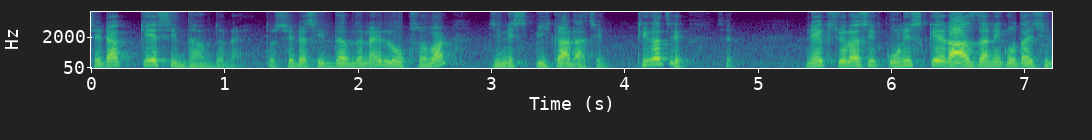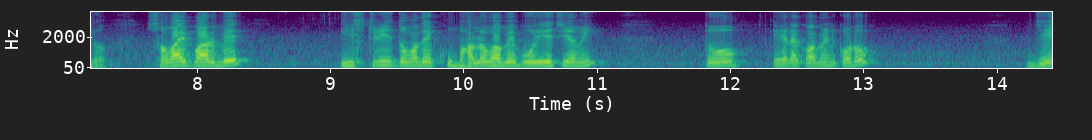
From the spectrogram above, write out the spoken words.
সেটা কে সিদ্ধান্ত নেয়? তো সেটা সিদ্ধান্ত নেয় লোকসভার যিনি স্পিকার আছেন, ঠিক আছে? নেক্সট চলে আসি, কনিষ্কের রাজধানী কোথায় ছিল? সবাই পারবে? হিস্ট্রি তোমাদের খুব ভালোভাবে পড়িয়েছি আমি। তো এখানে কমেন্ট করো যে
